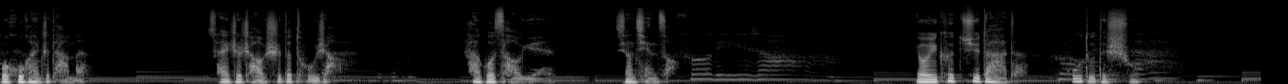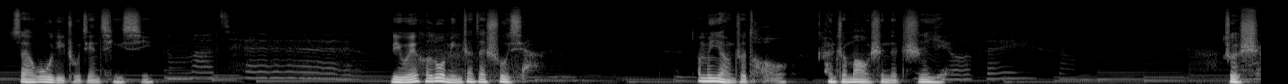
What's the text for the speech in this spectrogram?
我呼喊着他们，踩着潮湿的土壤，踏过草原，向前走。有一棵巨大的、孤独的树，在雾里逐渐清晰。李维和洛明站在树下，他们仰着头。看着茂盛的枝叶，这时，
